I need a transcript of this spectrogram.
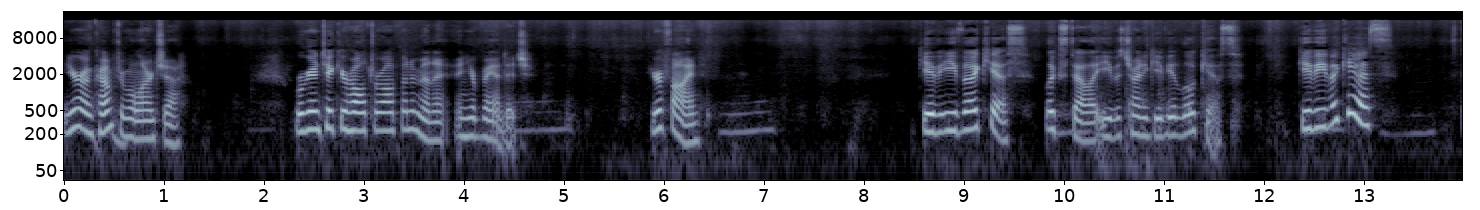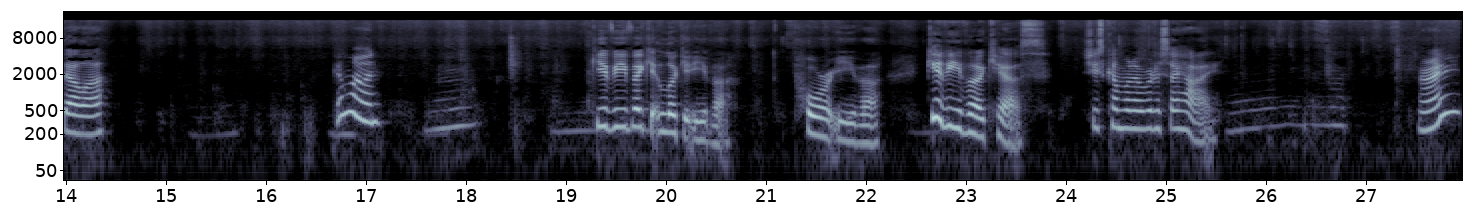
You're uncomfortable, aren't you? We're gonna take your halter off in a minute and your bandage. You're fine. Give Eva a kiss. Look, Stella. Eva's trying to give you a little kiss. Give Eva a kiss. Stella. Come on. Give Eva a kiss. Look at Eva. Poor Eva. Give Eva a kiss. She's coming over to say hi. Right?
